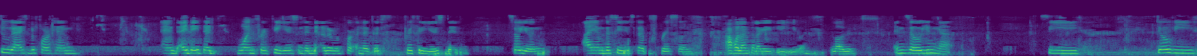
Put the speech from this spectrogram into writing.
two guys before him, and I dated one for three years, and then the other one for another for three years. Then, so yun. I am the serious type of person. Ako lang talaga yung iiwan. Lol. And so, yun nga. Si Joey,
